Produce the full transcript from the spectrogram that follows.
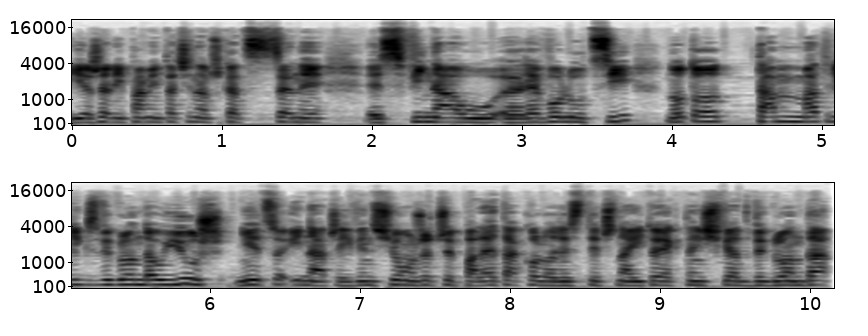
Jeżeli pamiętacie na przykład sceny e, z finału e, rewolucji, no to tam Matrix wyglądał już nieco inaczej, więc siłą rzeczy paleta kolorystyczna i to jak ten świat wygląda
